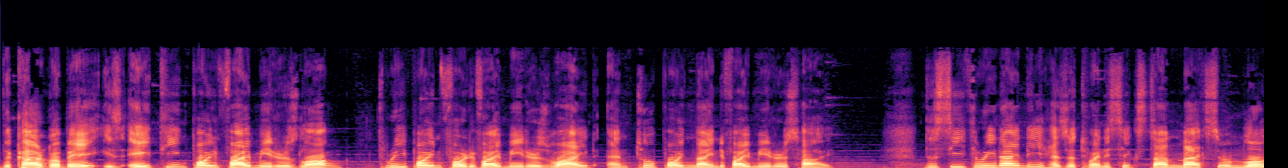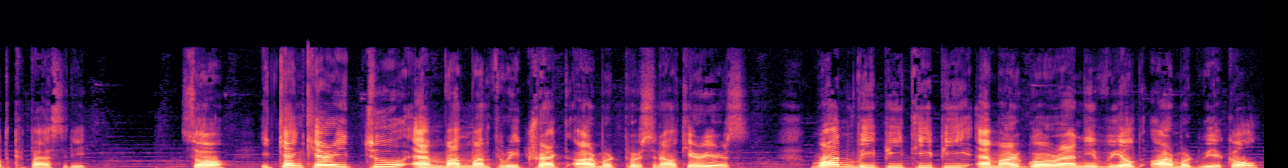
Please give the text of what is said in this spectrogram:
The cargo bay is 18.5 meters long, 3.45 meters wide, and 2.95 meters high. The C390 has a 26-ton maximum load capacity. So, it can carry two M113 tracked armored personnel carriers, one VBTP-MR Guarani wheeled armored vehicle,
